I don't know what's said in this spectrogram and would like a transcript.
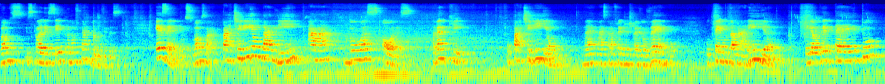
vamos esclarecer para não ficar dúvidas. Exemplos, vamos lá. Partiriam dali a duas horas. Tá vendo que o partiriam, né? Mais pra frente a gente vai ver o verbo. O tempo da Maria, ele é o pretérito,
